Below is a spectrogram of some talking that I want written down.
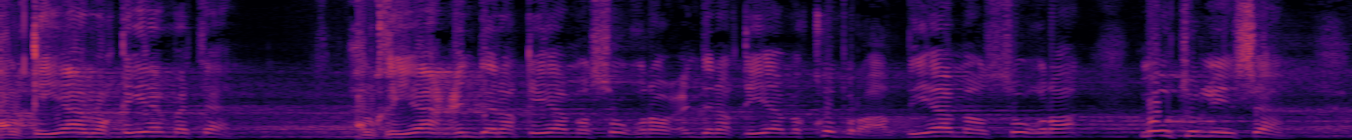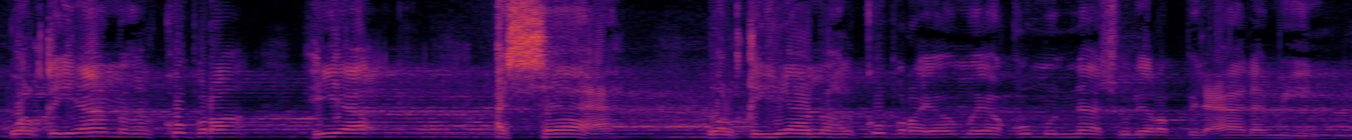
القيامة قيامتان. القيام عندنا قيامة صغرى وعندنا قيامة كبرى. القيامة الصغرى موت الإنسان والقيامة الكبرى هي الساعة والقيامة الكبرى يوم يقوم الناس لرب العالمين.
